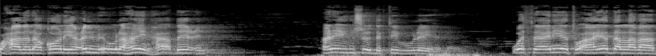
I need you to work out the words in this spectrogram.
waxaadan aqoon iyo cilmi u lahayn ha adeecin anay igu soo degtay buu leeyahay. Wathaaniyatu aayadda labaad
